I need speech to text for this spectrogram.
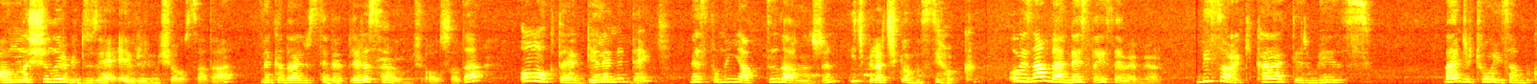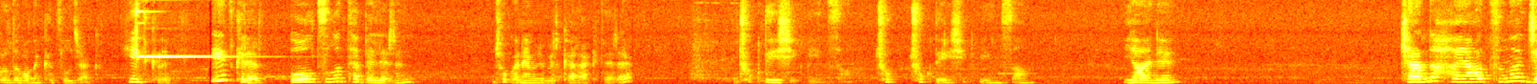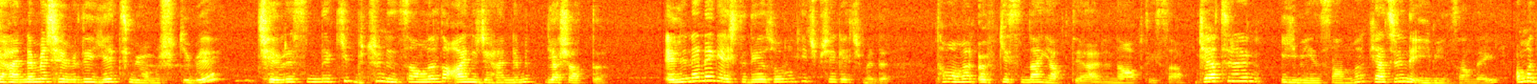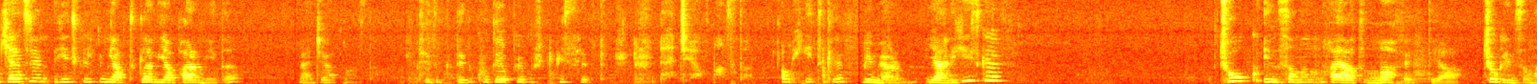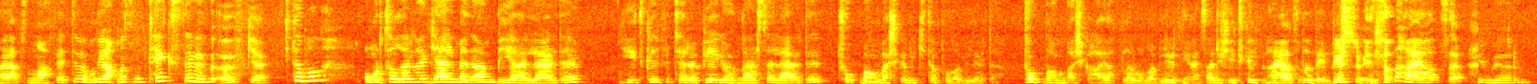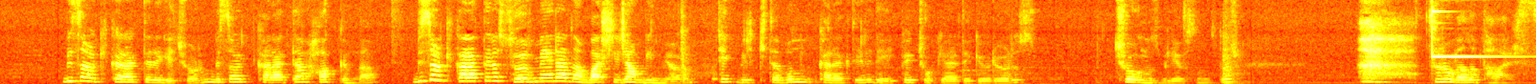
anlaşılır bir düzeye evrilmiş olsa da, ne kadar sebeplere sarılmış olsa da o noktaya gelene dek Nesta'nın yaptığı davranışların hiçbir açıklaması yok. O yüzden ben Nesta'yı sevemiyorum. Bir sonraki karakterimiz bence çoğu insan bu konuda bana katılacak. Heathcliff. Heathcliff, uğultulu tepelerin çok önemli bir karakteri. Çok değişik bir insan. Çok çok değişik bir insan. Yani kendi hayatını cehenneme çevirdiği yetmiyormuş gibi çevresindeki bütün insanları da aynı cehennemi yaşattı. Eline ne geçti diye sorun hiçbir şey geçmedi. Tamamen öfkesinden yaptı yani ne yaptıysa. Catherine iyi bir insan mı? Catherine de iyi bir insan değil. Ama Catherine Heathcliff'in yaptıklarını yapar mıydı? Bence yapmazdı. Dedik, dedikodu yapıyormuş gibi hissettim. Bence yapmazdı. Ama Heathcliff bilmiyorum. Yani Heathcliff çok insanın hayatını mahvetti ya. Çok insanın hayatını mahvetti ve bunu yapmasının tek sebebi öfke. Kitabın ortalarına gelmeden bir yerlerde Heathcliff'i terapiye gönderselerdi çok bambaşka bir kitap olabilirdi. Çok bambaşka hayatlar olabilirdi yani. Sadece Heathcliff'in hayatı da değil, bir sürü insanın hayatı. Bilmiyorum. Bir sonraki karaktere geçiyorum. Bir sonraki karakter hakkında. Bir sonraki karaktere sövmeye nereden başlayacağım bilmiyorum. Tek bir kitabın karakteri değil, pek çok yerde görüyoruz. Çoğunuz biliyorsunuzdur. Truvalı Paris.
